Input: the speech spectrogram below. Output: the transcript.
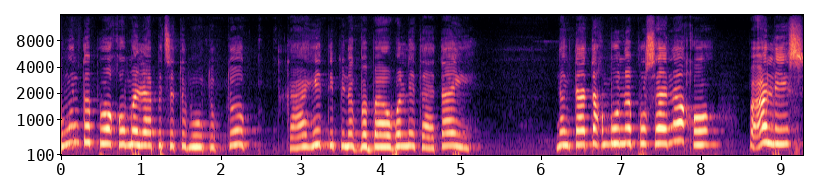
Pumunta po ako malapit sa tumutugtog kahit ipinagbabawal ni tatay. Nang tatakbo na po sana ako, paalis,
